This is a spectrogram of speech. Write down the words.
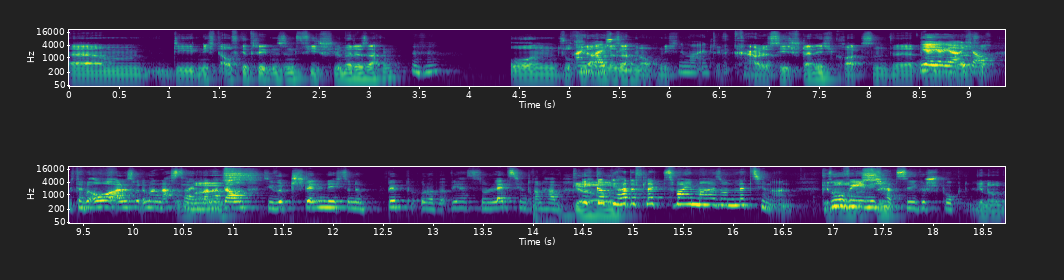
ähm, die nicht aufgetreten sind, viel schlimmere Sachen. Mhm und so viele andere Sachen auch nicht. Gerade, dass sie ständig kotzen wird. Ja, ja, ja, ich auch. Ich dachte, oh, alles wird immer nass sein. Man hat dauernd, sie wird ständig so eine Bib oder wie heißt es, so ein Lätzchen dran haben. Genau. Ich glaube, die hatte vielleicht zweimal so ein Lätzchen an. Genau, so wenig sie, hat sie gespuckt. Genau, dass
